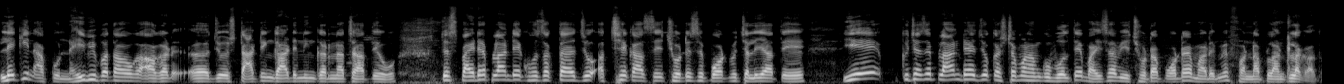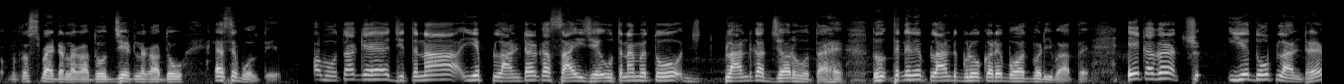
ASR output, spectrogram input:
लेकिन आपको नहीं भी पता होगा, अगर जो स्टार्टिंग गार्डनिंग करना चाहते हो तो स्पाइडर प्लांट एक हो सकता है जो अच्छे खासे छोटे से पॉट में चले जाते हैं। ये कुछ ऐसे प्लांट है जो कस्टमर हमको बोलते हैं, भाई साहब, ये छोटा पॉट है, हमारे में फन्ना प्लांट लगा दो मतलब स्पाइडर लगा दो जेट लगा दो, ऐसे बोलते हैं। अब होता क्या है, जितना ये प्लांटर का साइज़ है, उतना में तो प्लांट का जड़ होता है तो उतने में प्लांट ग्रो करे बहुत बड़ी बात है। एक अगर ये दो प्लांट है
